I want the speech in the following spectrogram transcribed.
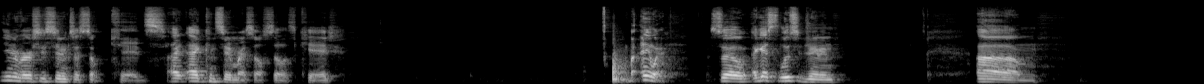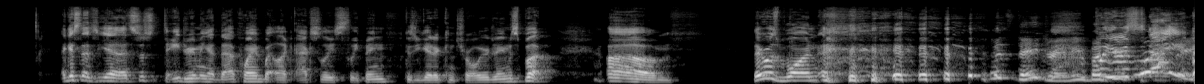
University students are still kids. I, I consider myself still as a kid. But anyway, so I guess lucid dreaming. Um, I guess that's yeah, that's just daydreaming at that point, but like actually sleeping because you get to control your dreams. But um, there was one. It's daydreaming, but but you're asleep.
